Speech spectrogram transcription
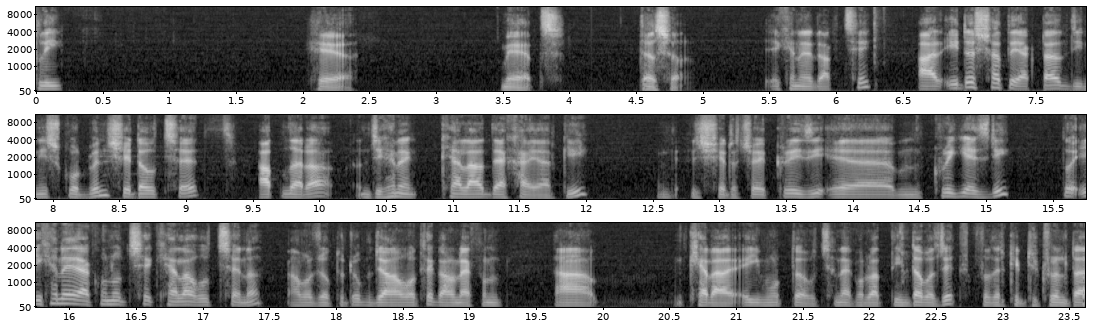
click here maps আচ্ছা এখানে রাখছি। আর এটার সাথে একটা জিনিস করবেন, সেটা হচ্ছে আপনারা যেখানে খেলা দেখায় আর কি, সেটা হচ্ছে ক্রেজি ক্রিক এইচডি তো এখানে এখন হচ্ছে খেলা হচ্ছে না, আমার যতটুকু জানা মতে, কারণ এখন খেলা এই মুহূর্তে হচ্ছে না, এখন রাত তিনটা বাজে, তাদেরকে টিউটোরিয়ালটা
